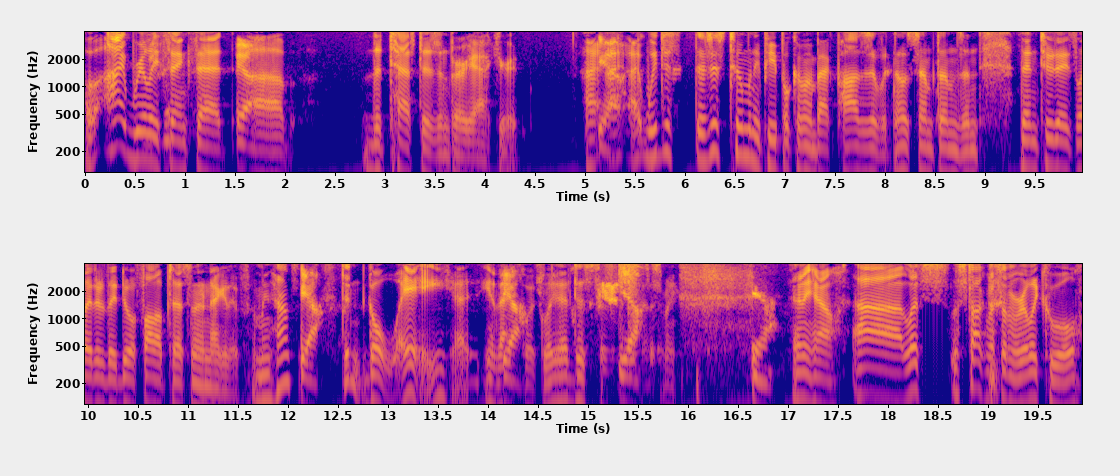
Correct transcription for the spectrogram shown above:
Well, I really think that Yeah. uh, the test isn't very accurate. I, Yeah. I, I, we just there's just too many people coming back positive with no symptoms, and then two days later they do a follow up test and they're negative. I mean, how Yeah. didn't go away uh, you know, that Yeah. quickly? It just doesn't make Yeah. sense to me. Yeah. Anyhow, uh, let's let's talk about something really cool.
